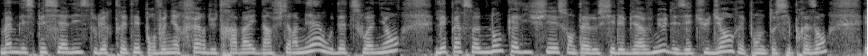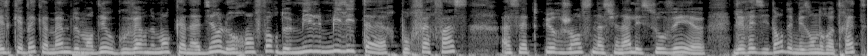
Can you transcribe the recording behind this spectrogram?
même les spécialistes ou les retraités pour venir faire du travail d'infirmière ou d'aide-soignant. Les personnes non qualifiées sont elles aussi les bienvenues, des étudiants répondent aussi présents. Et le Québec a même demandé au gouvernement canadien le renfort de 1000 militaires pour faire face à cette urgence nationale et sauver euh, les résidents des maisons de retraite.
